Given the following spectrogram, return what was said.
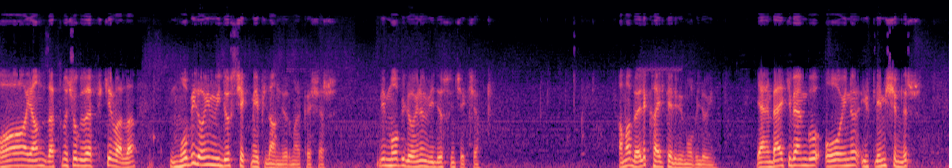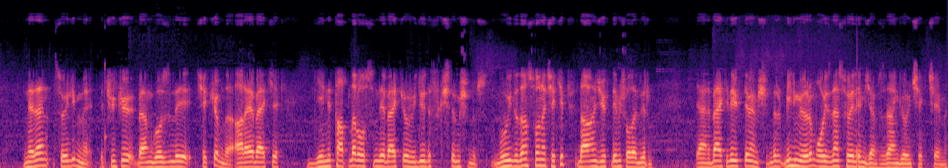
Aa yalnız aklımda çok güzel fikir var lan. Mobil oyun videosu çekmeyi planlıyorum arkadaşlar. Bir mobil oyunun videosunu çekeceğim. Ama böyle kaliteli bir mobil oyun. Yani belki ben bu o oyunu yüklemişimdir. Neden söyleyeyim mi? Çünkü ben Godzilla'yı çekiyorum da araya belki yeni tatlar olsun diye belki o videoyu da sıkıştırmışımdır. Bu videodan sonra çekip daha önce yüklemiş olabilirim. Yani belki de yüklememişimdir. Bilmiyorum o yüzden söylemeyeceğim size hangi oyun çekeceğimi.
